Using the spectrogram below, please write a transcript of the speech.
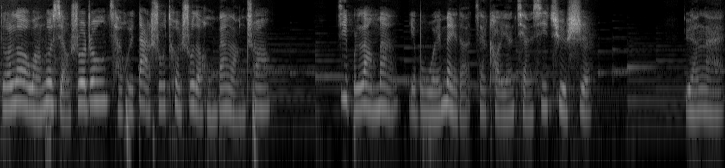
得了网络小说中才会大书特书的红斑狼疮，既不浪漫也不唯美的在考研前夕去世。原来，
